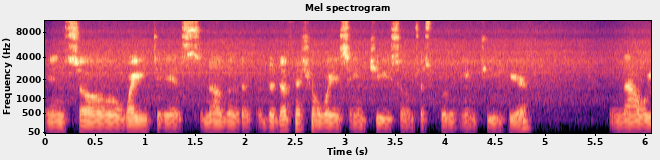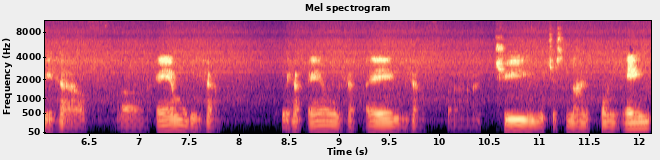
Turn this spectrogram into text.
And so weight is another, the definition of weight is mg, so I'm just putting mg here. And now we have uh, m, we have we have m, we have a, we have uh, g, which is 9.8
